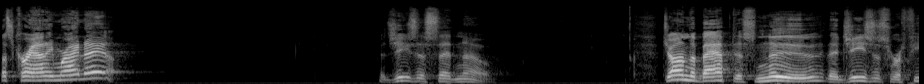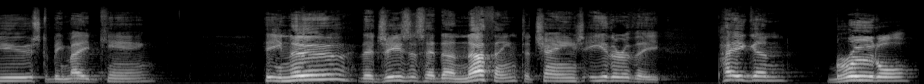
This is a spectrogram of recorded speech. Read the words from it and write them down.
Let's crown him right now. But Jesus said no. John the Baptist knew that Jesus refused to be made king. He knew that Jesus had done nothing to change either the pagan, brutal,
